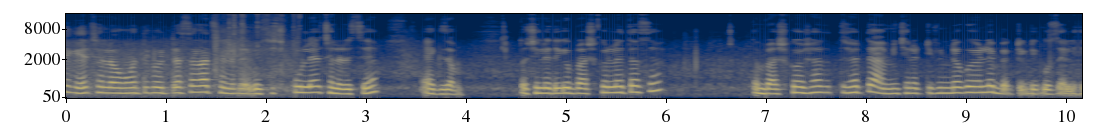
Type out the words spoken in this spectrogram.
ওদিকে ছেলে থেকে উঠতেছে আর ছেলে বেশি স্কুলে ছেলে রয়েছে এক্সাম তো ছেলে দিকে ব্রাশ করে লাইতেছে। তো ব্রাশ করার সাথে সাথে আমি ছেলের টিফিনটা করে এলে ব্যাগ টেকটি গোছালি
